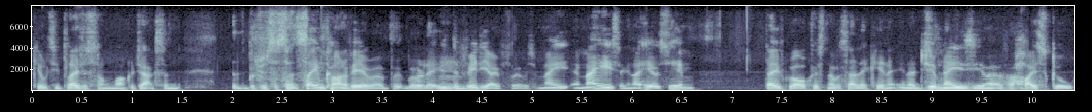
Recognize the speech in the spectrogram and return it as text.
guilty pleasure song, Michael Jackson, which was the same kind of era, but related the Mm. video for it was ama- amazing. And I like, it was him, Dave Grohl, Chris Novoselic in, a- in a gymnasium at a high school.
